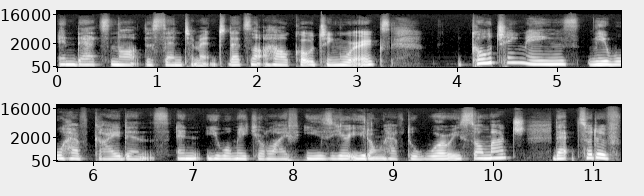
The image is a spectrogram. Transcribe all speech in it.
And that's not the sentiment. That's not how coaching works Coaching means you will have guidance and you will make your life easier. You don't have to worry so much. That sort of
